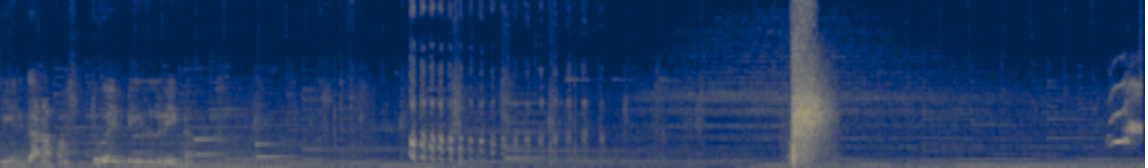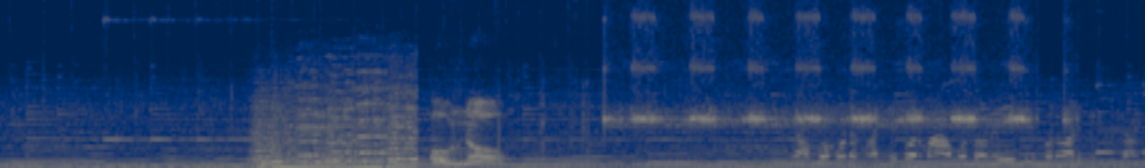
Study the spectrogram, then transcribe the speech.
దీనికన్నా ఫస్ట్ పోయి పీజులు వీక సందీప్ మా అమ్మతో దెబ్బలు పడిపిస్తున్నాను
